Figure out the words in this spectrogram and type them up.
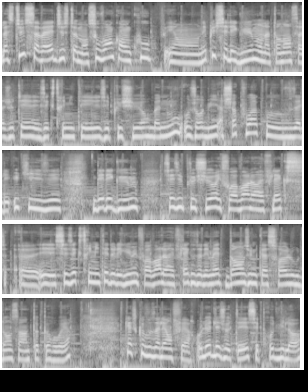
L'astuce, ça va être justement, souvent quand on coupe et on épluche ses légumes, on a tendance à jeter les extrémités, les épluchures. Ben nous, aujourd'hui, à chaque fois que vous allez utiliser des légumes, ces épluchures, il faut avoir le réflexe, euh, et ces extrémités de légumes, il faut avoir le réflexe de les mettre dans une casserole ou dans un Tupperware. Qu'est-ce que vous allez en faire? Au lieu de les jeter, ces produits-là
